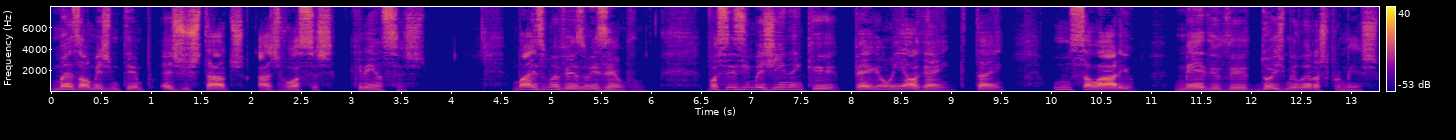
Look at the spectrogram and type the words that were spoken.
mas ao mesmo tempo ajustados às vossas crenças. Mais uma vez um exemplo. Vocês imaginem que pegam em alguém que tem um salário médio de 2 mil euros por mês.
